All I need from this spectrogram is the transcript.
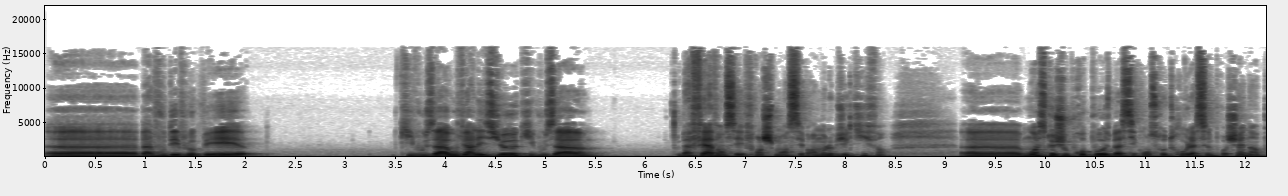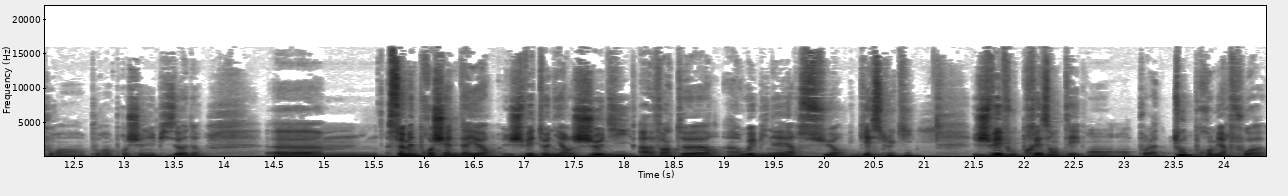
bah, vous développer, qui vous a ouvert les yeux, qui vous a bah, fait avancer. Franchement, c'est vraiment l'objectif. Euh, moi, ce que je vous propose, bah, c'est qu'on se retrouve la semaine prochaine hein, pour, un, prochain épisode. Euh, semaine prochaine d'ailleurs, je vais tenir jeudi à 20h un webinaire sur Guest Lucky. Je vais vous présenter en, pour la toute première fois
